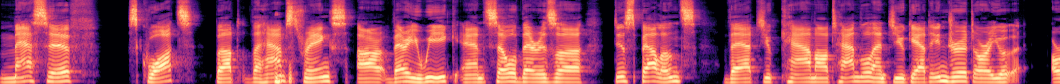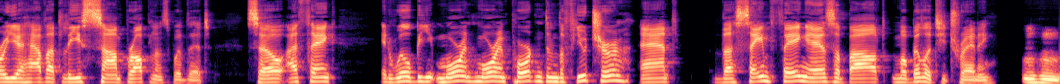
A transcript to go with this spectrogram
massive squats, but the hamstrings are very weak. And so there is a disbalance that you cannot handle and you get injured or you, or you have at least some problems with it. So I think it will be more and more important in the future. And the same thing is about mobility training. Mm-hmm.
